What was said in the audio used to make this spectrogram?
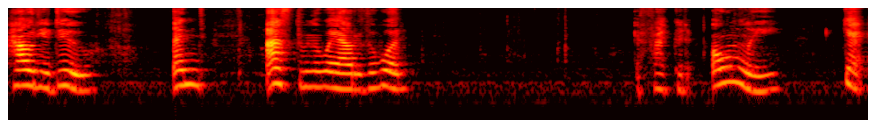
How do you do? And ask them the way out of the wood. If I could only get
